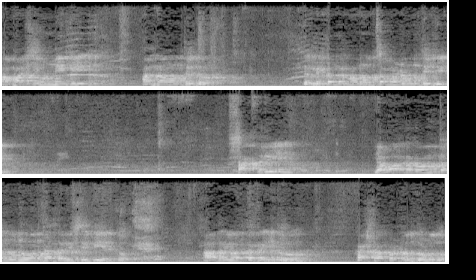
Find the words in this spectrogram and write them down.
ಅಮಾಸಿ ಹುಣ್ಣಿಗೆ ಅನ್ನ ಉಣ್ತಿದ್ರು. ಇರ್ಲಿಕ್ಕಂದ್ರೆ ನಾವು ನುಚ್ಚ ಮಾಡಿ ಉಣ್ತಿದ್ದೀವಿ. ಸಾಕ್ರಿ ಯಾವಾಗ ತಂದು ಉಣ್ಣುವಂತ ಪರಿಸ್ಥಿತಿ ಇತ್ತು. ಆದ್ರೆ ಇವತ್ತ ರೈತರು ಕಷ್ಟಪಟ್ಟು ದುಡಿದು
